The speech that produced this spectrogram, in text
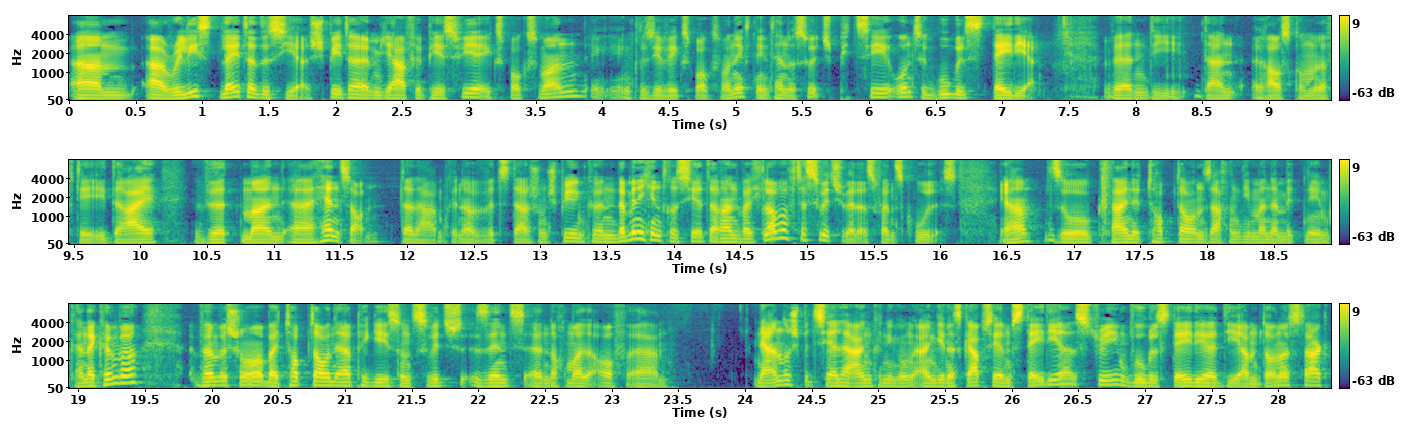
Ähm, uh, released later this year, später im Jahr für PS4, Xbox One, inklusive Xbox One X, Nintendo Switch, PC und Google Stadia werden die dann rauskommen. Und auf der E3 wird man äh, Hands-on dann haben können, wird es da schon spielen können. Da bin ich interessiert daran, weil ich glaube, auf der Switch wäre das ganz cool ist. Ja, so kleine Top-Down-Sachen, die man da mitnehmen kann. Da können wir, wenn wir schon mal bei Top-Down-RPGs und Switch sind, äh, nochmal auf äh, eine andere spezielle Ankündigung angehen. Das gab es ja im Stadia-Stream, Google Stadia, die am Donnerstag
